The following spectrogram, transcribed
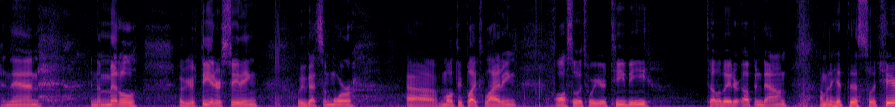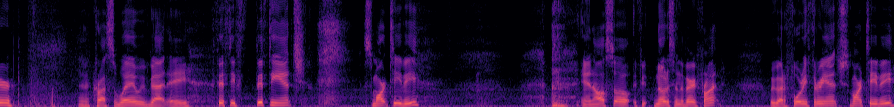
and then in the middle of your theater seating, we've got some more uh, multiplex lighting. Also, it's where your TV, televator up and down. I'm gonna hit this switch here. And across the way, we've got a 50, 50 inch smart TV and also, if you notice in the very front, we've got a 43 inch smart TV.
